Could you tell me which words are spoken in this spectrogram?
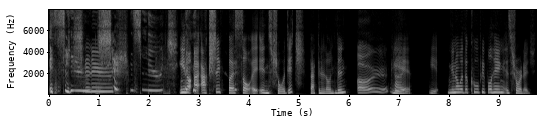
it's Sludge. Sludge. You know, I actually first saw it in Shoreditch back in London. oh okay Yeah. Yeah. You know where the cool people hang? It's Shoreditch.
